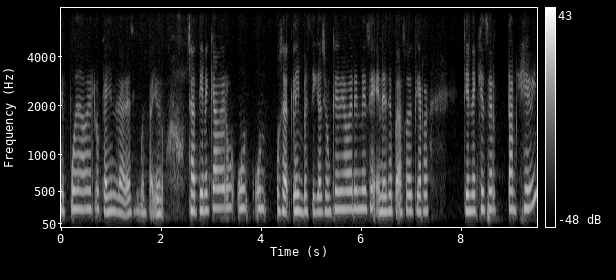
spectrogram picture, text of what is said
se puede ver lo que hay en el área 51. O sea, tiene que haber un, un, un, o sea, la investigación que debe haber en ese, en ese pedazo de tierra tiene que ser tan heavy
